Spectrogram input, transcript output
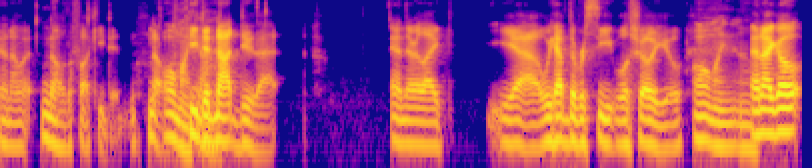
And I went, no, the fuck he didn't. No, Oh my he did not do that. And they're like, yeah, we have the receipt. We'll show you. Oh my no. And I go,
